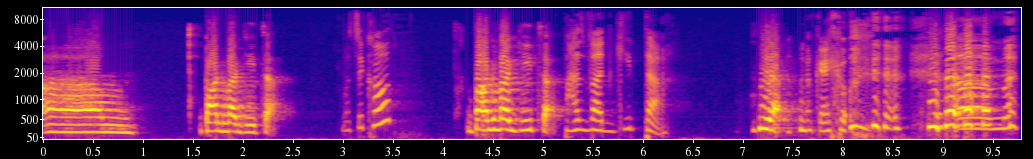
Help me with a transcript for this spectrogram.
Um, Bhagavad Gita. What's it called? Bhagavad Gita. Bhagavad Gita. Yeah. Okay, cool. um,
